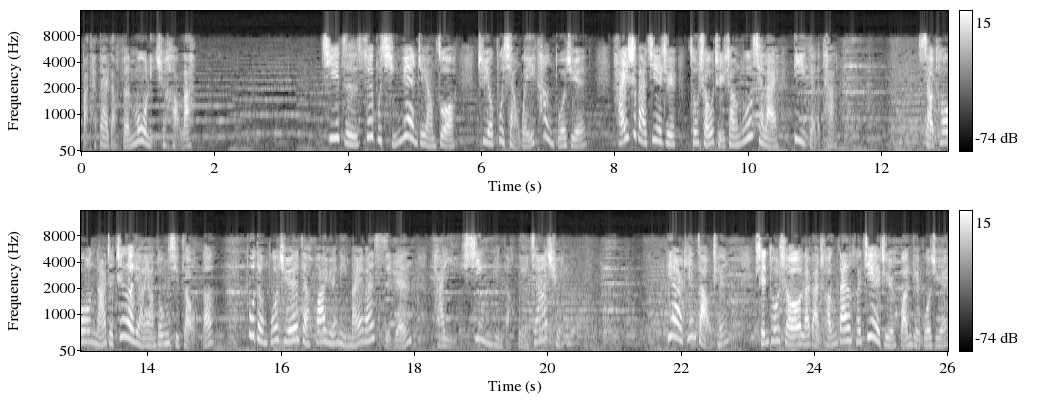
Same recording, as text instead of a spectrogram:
把他带到坟墓里去好了。”妻子虽不情愿这样做，却又不想违抗伯爵，还是把戒指从手指上撸下来递给了他。小偷拿着这两样东西走了。不等伯爵在花园里埋完死人，他已幸运的回家去了。第二天早晨，神偷手来把床单和戒指还给伯爵。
